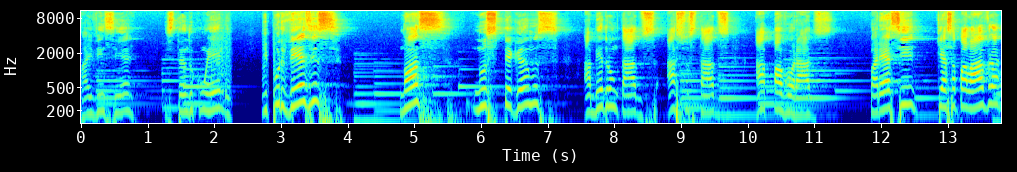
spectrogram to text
vai vencer estando com Ele. E por vezes nós nos pegamos amedrontados, assustados, apavorados. Parece que essa palavra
